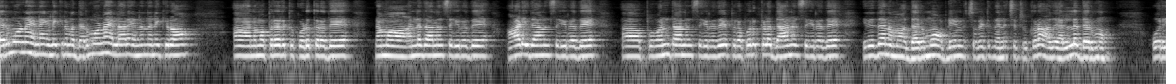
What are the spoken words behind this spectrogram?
தர்மம்னா என்ன? இன்னைக்கு நம்ம தர்மம்னா எல்லாரும் என்ன நினைக்கிறோம்? நம்ம பிறருக்கு கொடுக்கறது நம்ம அன்னதானம் செய்கிறது ஆடை தானம் செய்கிறது பவன் தானம் செய்கிறது பிற பொருட்களை தானம் செய்கிறது. இதுதான் நம்ம தர்மம் அப்படின்னு சொல்லிட்டு நினச்சிட்ருக்குறோம் அது அல்ல தர்மம். ஒரு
